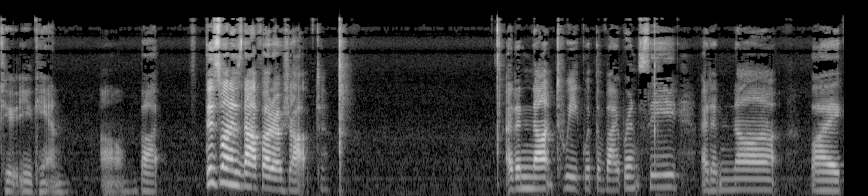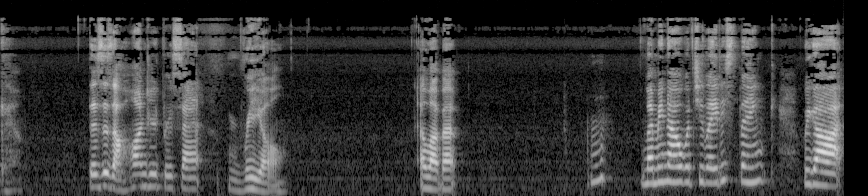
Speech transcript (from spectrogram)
two, you can. Um, but this one is not photoshopped. I did not tweak with the vibrancy. I did not like, this is a hundred percent real. I love it. Let me know what you ladies think. We got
